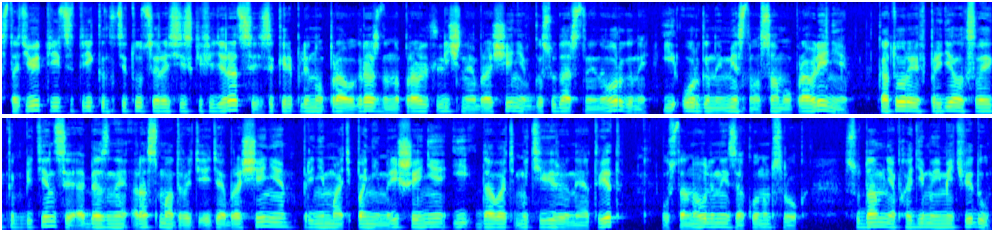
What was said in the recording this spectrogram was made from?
Статьей 33 Конституции Российской Федерации закреплено право граждан направлять личное обращение в государственные органы и органы местного самоуправления которые в пределах своей компетенции обязаны рассматривать эти обращения, принимать по ним решения и давать мотивированный ответ в установленный законом срок. Судам необходимо иметь в виду,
